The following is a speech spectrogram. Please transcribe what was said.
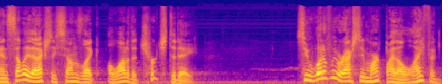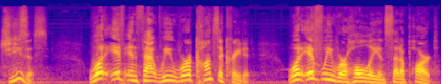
And sadly, that actually sounds like a lot of the church today. See, what if we were actually marked by the life of Jesus? What if, in fact, we were consecrated? What if we were holy and set apart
